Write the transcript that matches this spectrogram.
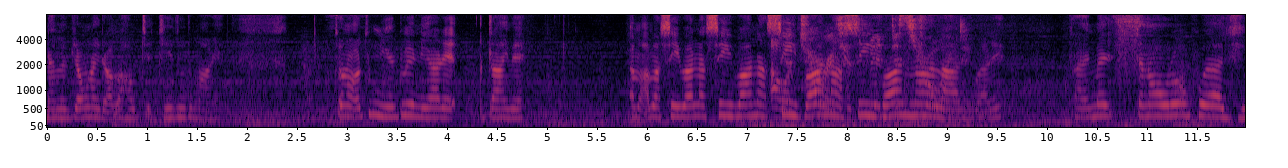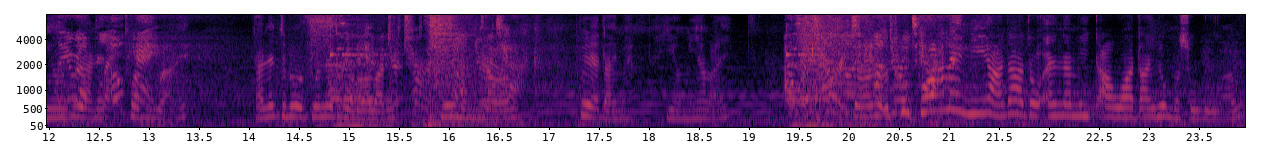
နာမည်ပြောင်းလိုက်တာပါဟုတ်တယ်ကျေးဇူးတင်ပါတယ်ကျွန်တော်အထူးမြင်တွေ့နေရတဲ့အတိုင်းပဲအမအမစေဘာနာစေဘာနာစေဘာနာစေဘာနာလာနေပါတယ်ဒါပေမဲ့ကျွန်တော်တို့အဖွဲ့ကရင်ဝေးရနဲ့ထွက်ပြီးပါတယ် ဒါနဲ့သူတို့အတွင်းနဲ့ထွက်သွားပါတယ် Your turret is ဒီမ under မြင်ရပါဘူး attack. တွေ့တဲ့အတိုင်းပဲရင်မြင်ရပါတယ် Our turret ကျွန် is တော်တို့အ under ထူးသွား attack. မယ့်နေရာတော့ enemy tower တိုင်းလို့မဆိုလိုပါဘူး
